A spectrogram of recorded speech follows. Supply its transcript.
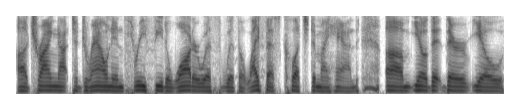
uh, trying not to drown in three feet of water with with a life vest clutched in my hand um, you know that they're you know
